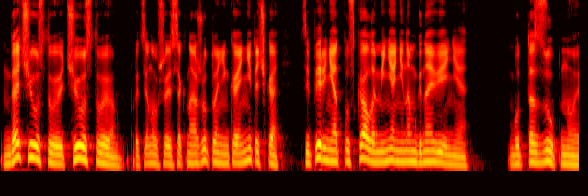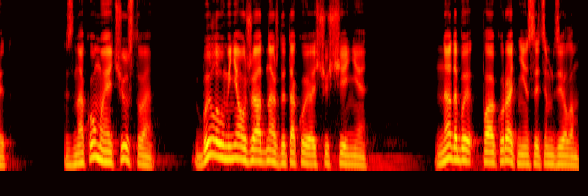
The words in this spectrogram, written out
«Да чувствую, чувствую», — протянувшаяся к ножу тоненькая ниточка теперь не отпускала меня ни на мгновение, будто зуб ноет. Знакомое чувство. Было у меня уже однажды такое ощущение. Надо бы поаккуратнее с этим делом.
